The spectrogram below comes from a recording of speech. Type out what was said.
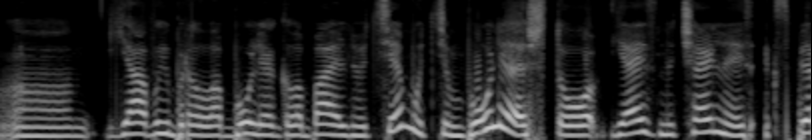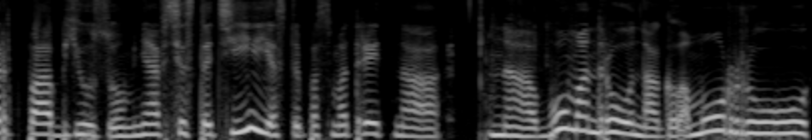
я выбрала более глобальную тему, тем более, что я изначально эксперт по абьюзу. У меня все статьи, если посмотреть на, на Woman.ru, на Glamour.ru,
